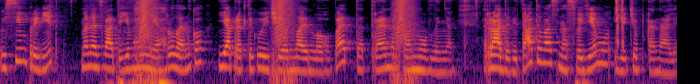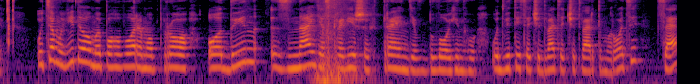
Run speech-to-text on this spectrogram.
Усім привіт! Мене звати Євгенія Груленко, я практикуючий онлайн-логопед та тренерка мовлення. Рада вітати вас на своєму YouTube каналі. У цьому відео ми поговоримо про один з найяскравіших трендів блогінгу у 2024 році це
